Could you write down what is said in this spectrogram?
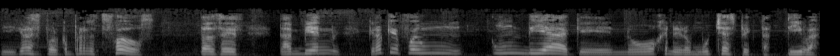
y gracias por comprar estos juegos. Entonces, también creo que fue un, un día que no generó mucha expectativa.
